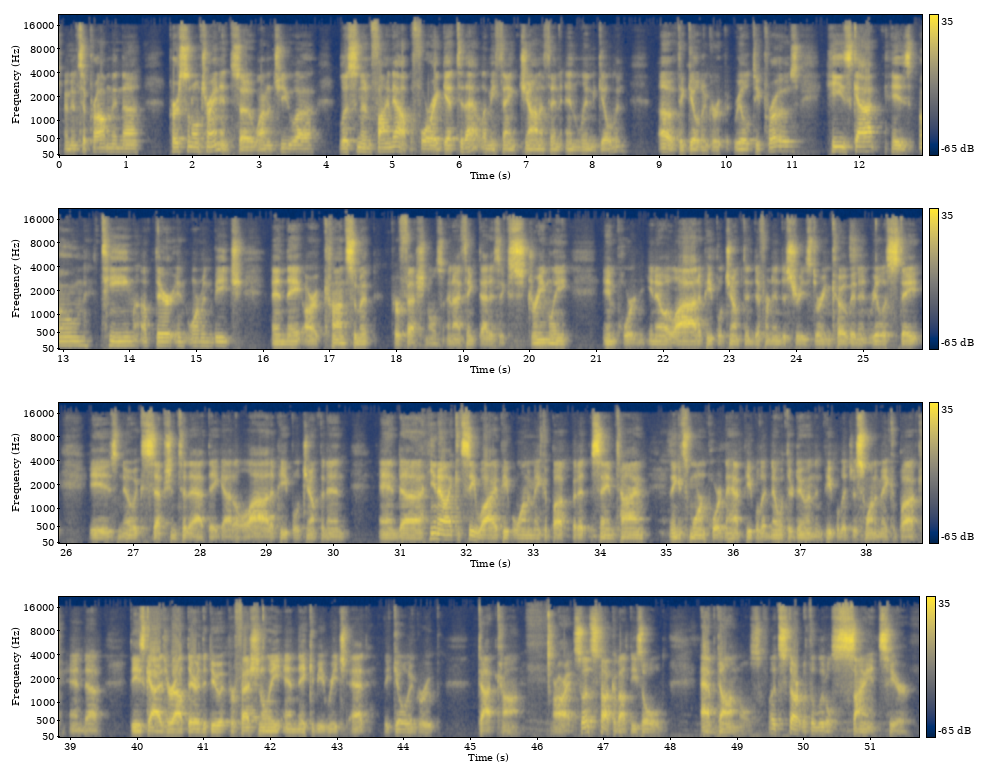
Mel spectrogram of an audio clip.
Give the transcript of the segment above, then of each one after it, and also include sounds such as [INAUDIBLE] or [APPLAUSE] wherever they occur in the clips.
and it's a problem in uh, personal training. So why don't you uh, listen and find out. Before I get to that, let me thank Jonathan and Lynn Gilden of the Gilden Group at Realty Pros. He's got his own team up there in Ormond Beach, and they are consummate professionals. And I think that is extremely important. You know, a lot of people jumped in different industries during COVID, and real estate is no exception to that. They got a lot of people jumping in and, uh, you know, I can see why people want to make a buck, but at the same time, I think it's more important to have people that know what they're doing than people that just want to make a buck. And, uh, these guys are out there that do it professionally and they can be reached at thegildengroup.com. All right. So let's talk about these old abdominals. Let's start with a little science here.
